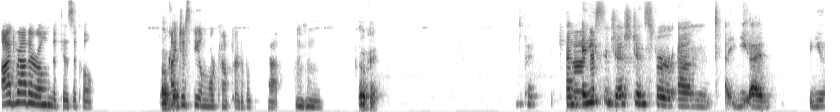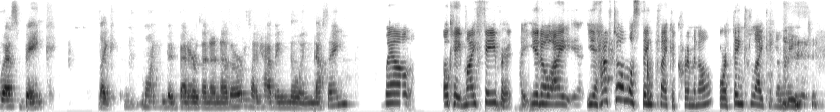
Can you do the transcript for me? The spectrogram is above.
I'd rather own the physical. Okay. I just feel more comfortable with that. Mm-hmm. Okay. Okay. Um, uh, any suggestions for um, a, a U.S. bank, like one bit better than another, like having knowing nothing? Well, okay my favorite you know i you have to almost think like a criminal or think like an elite.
